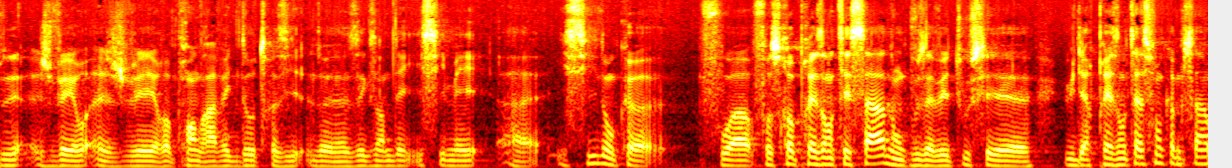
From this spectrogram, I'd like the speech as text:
je vais, je vais reprendre avec d'autres exemples ici, mais euh, ici, donc, euh, faut, faut, se représenter ça. Donc, vous avez tous euh, eu des représentations comme ça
